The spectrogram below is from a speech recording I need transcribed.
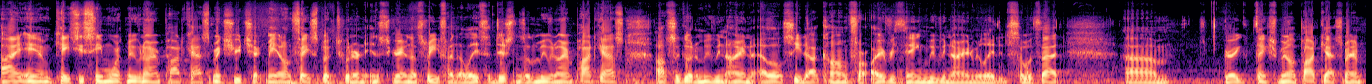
I am Casey Seymour with Moving Iron Podcast. Make sure you check me out on Facebook, Twitter, and Instagram. That's where you find the latest editions of the Moving Iron Podcast. Also, go to movingironllc.com for everything Moving Iron related. So, with that, um, Greg, thanks for being on the podcast, man.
